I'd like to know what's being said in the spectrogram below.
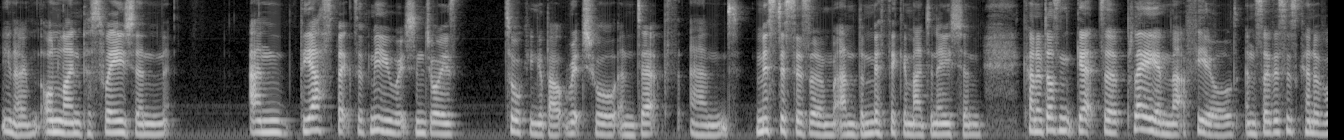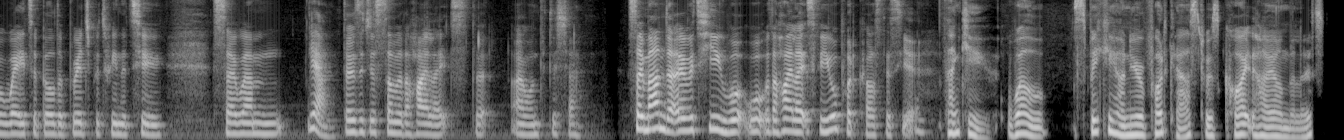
you know, online persuasion. And the aspect of me which enjoys talking about ritual and depth and mysticism and the mythic imagination kind of doesn't get to play in that field and so this is kind of a way to build a bridge between the two so um, yeah those are just some of the highlights that i wanted to share so manda over to you what, what were the highlights for your podcast this year Thank you. Well, speaking on your podcast was quite high on the list.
